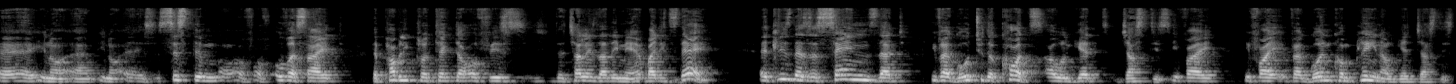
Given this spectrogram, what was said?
uh, you know, uh, you know, a system of, of oversight, the public protector office, the challenge that they may have, but it's there. At least there's a sense that if I go to the courts, I will get justice. If I if I if I go and complain, I'll get justice.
